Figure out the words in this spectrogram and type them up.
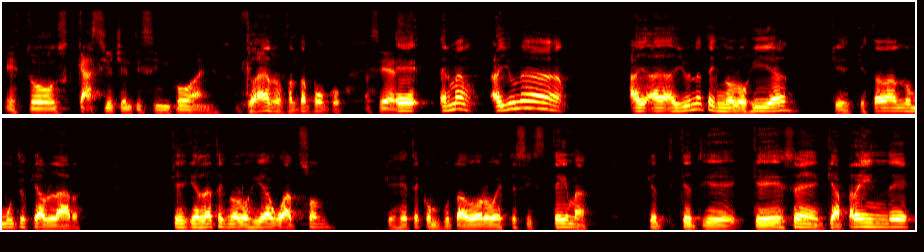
estos casi 85 años. Claro, falta poco. Así es. Herman, hay una, hay, hay una tecnología que, está dando mucho que hablar, que, es la tecnología Watson, que es este computador o este sistema que, que, es, que aprende,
